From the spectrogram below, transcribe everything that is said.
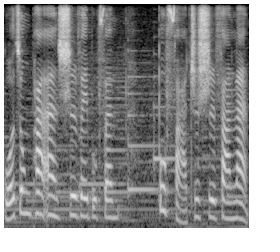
国中判案是非不分，不法之事泛滥，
